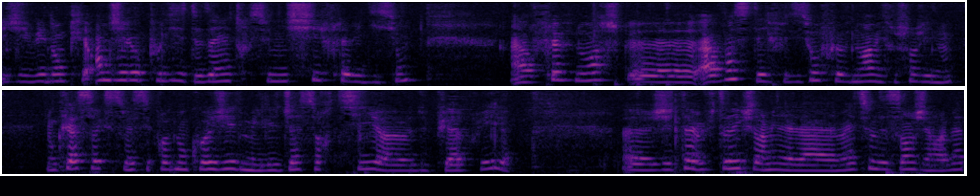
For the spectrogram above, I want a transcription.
J'ai lu donc Angelopolis de Daniel Trussoni chez Fleuve Édition. Alors, Fleuve Noir, euh, avant c'était l'édition Fleuve Noir, mais ils ont changé de nom. Donc là, c'est vrai que c'est laissé probablement corrigé, mais il est déjà sorti euh, depuis avril. Euh, j'ai donné que j'ai terminé La Malédiction des Anges, j'aimerais bien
